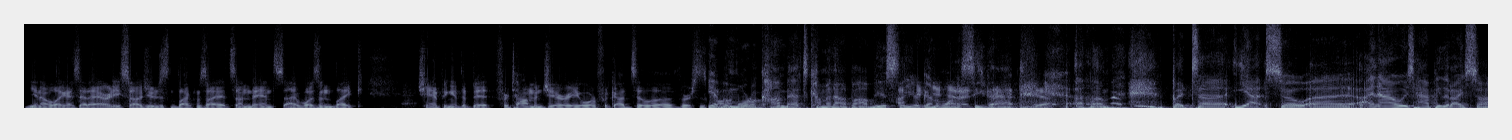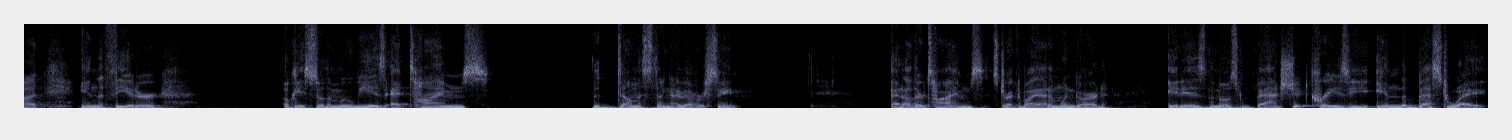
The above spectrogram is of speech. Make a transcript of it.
you know, like I said, I already saw Judas and Black Messiah at Sundance. I wasn't like champing at the bit for Tom and Jerry or for Godzilla versus yeah, but Mortal Kombat's coming up. Obviously, you're going to Yeah, want to see right. that. Yeah. um, but uh, yeah, so uh, and I was happy that I saw it in the theater. Okay, so the movie is at times the dumbest thing I've ever seen. At other times, it's directed by Adam Wingard. It is the most batshit crazy in the best way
